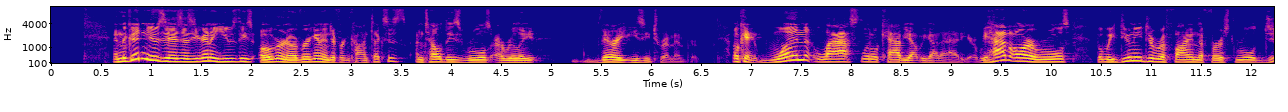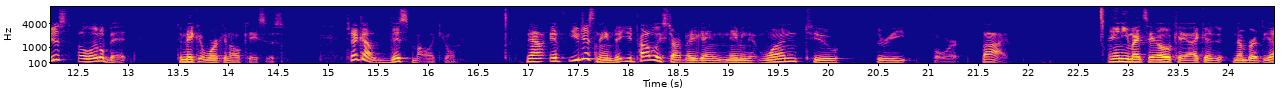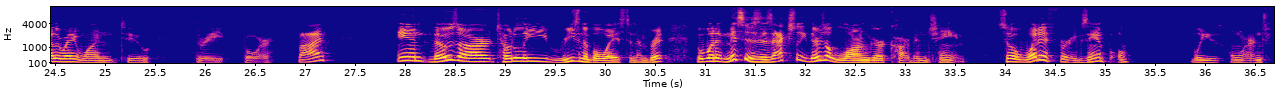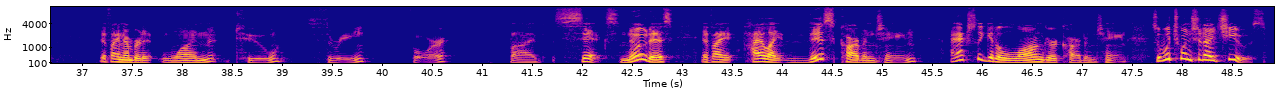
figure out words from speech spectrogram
And the good news is, is you're going to use these over and over again in different contexts until these rules are really very easy to remember. Okay, one last little caveat we got to add here. We have our rules, but we do need to refine the first rule just a little bit to make it work in all cases. Check out this molecule. Now, if you just named it, you'd probably start by naming it one, two, three, four, five. And you might say, okay, I could number it the other way one, two, three, four, five. And those are totally reasonable ways to number it. But what it misses is actually there's a longer carbon chain. So, what if, for example, we'll use orange, if I numbered it one, two, three, four, five, six. Notice if I highlight this carbon chain, I actually get a longer carbon chain. So which one should I choose?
